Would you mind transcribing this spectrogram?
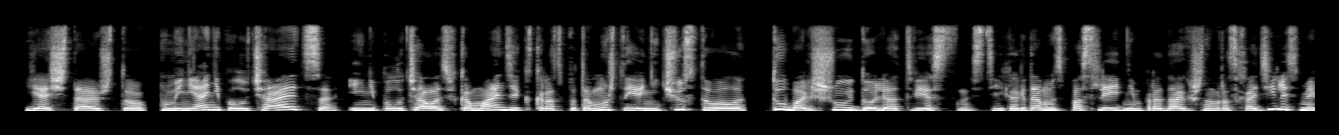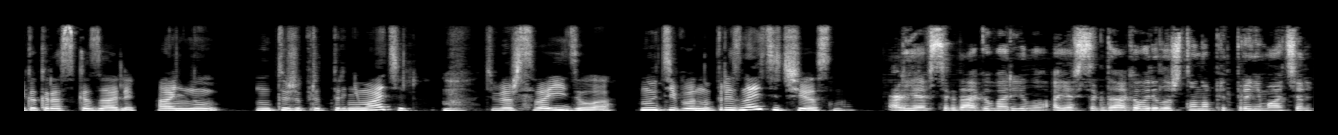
я считаю, что у меня не получается и не получалось в команде как раз потому, что я не чувствовала ту большую долю ответственности. И когда мы с последним продакшеном расходились, мне как раз сказали, Ань, ну, ну ты же предприниматель, у тебя же свои дела. Ну, типа, ну признайте честно. А я всегда говорила, а я всегда говорила, что она предприниматель.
